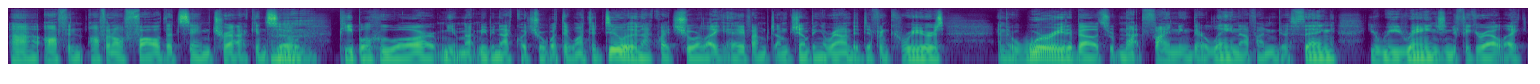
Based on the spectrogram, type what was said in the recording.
uh, often often all follow that same track and so mm. people who are you know maybe not quite sure what they want to do or they're not quite sure like hey if I'm, I'm jumping around to different careers and they're worried about sort of not finding their lane, not finding their thing, you read range and you figure out like,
